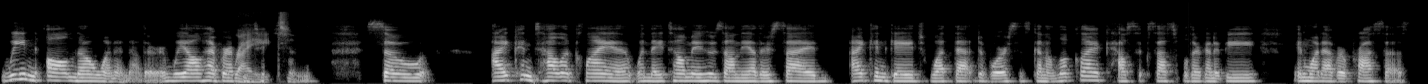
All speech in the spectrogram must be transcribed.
we all know one another and we all have reputation. Right. So I can tell a client when they tell me who's on the other side, I can gauge what that divorce is going to look like, how successful they're going to be in whatever process.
